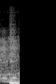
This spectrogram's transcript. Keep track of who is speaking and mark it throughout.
Speaker 1: Jack,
